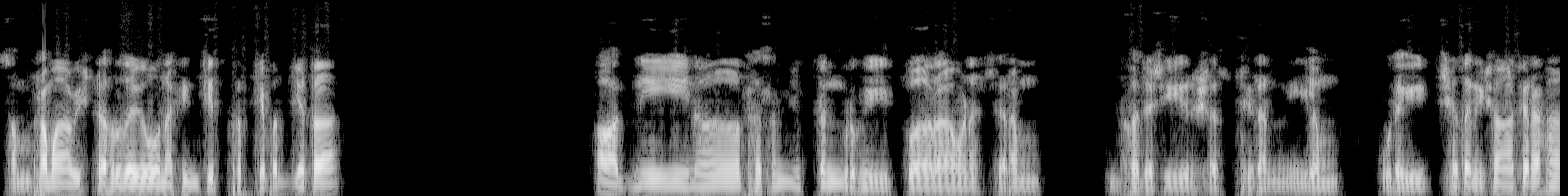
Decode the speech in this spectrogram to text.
सम्भ्रमाविष्टहृदयो न किञ्चित् प्रत्यपद्यत। आग्नेयेनाथ संयुक्तम् गृहीत्वा रावणः शरम् ध्वजशीर्षस्थितम् नीलम् उदैक्षत निशाचरः।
